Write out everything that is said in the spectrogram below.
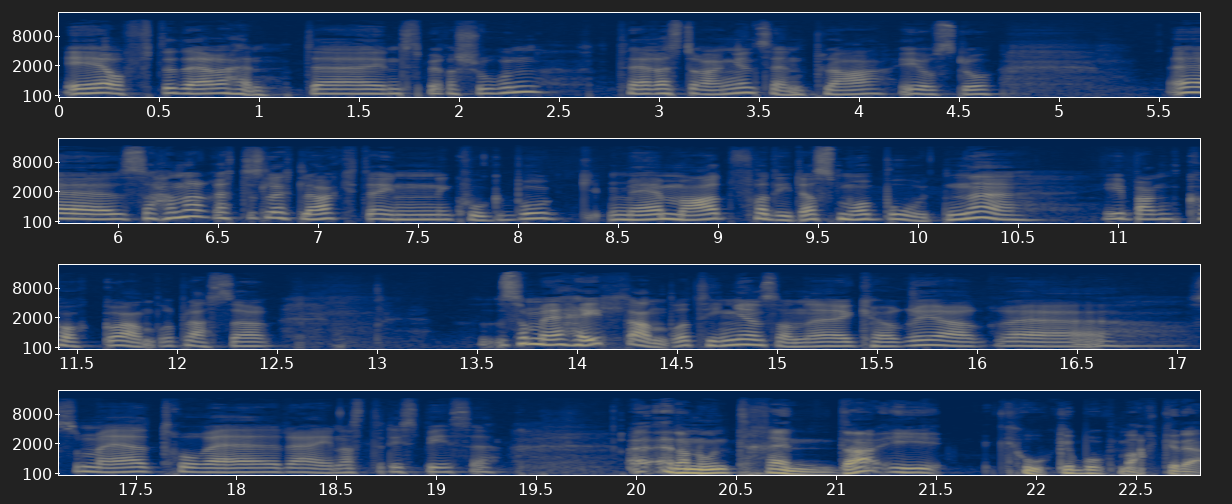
er ofte der og henter inspirasjon til restauranten sin, Pla, i Oslo. Eh, så han har rett og slett lagd en kokebok med mat fra de der små bodene i Bangkok og andre plasser som er helt andre ting enn sånne curryer, eh, som jeg tror er det eneste de spiser. Er det noen trender i kokebokmarkedet,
